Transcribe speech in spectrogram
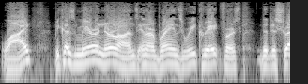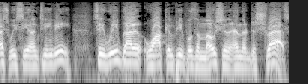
Why? Because mirror neurons in our brains recreate first the distress we see on TV. See, we've got to walk in people's emotion and their distress.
